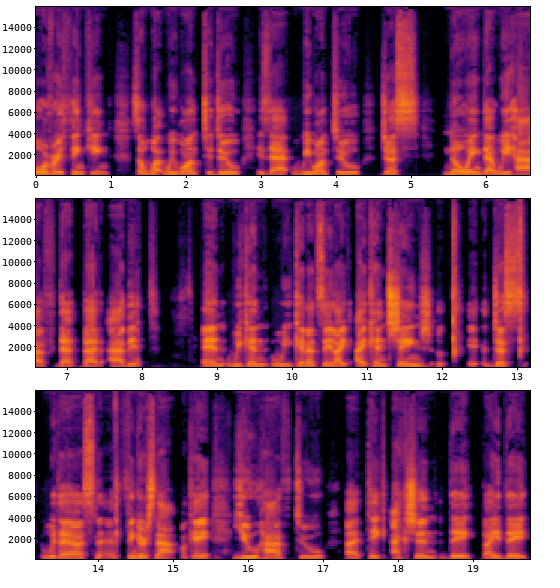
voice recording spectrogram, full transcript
overthinking. So what we want to do is that we want to just knowing that we have that bad habit and we can we cannot say like i can change uh, just with a finger snap okay you have to uh, take action day by day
